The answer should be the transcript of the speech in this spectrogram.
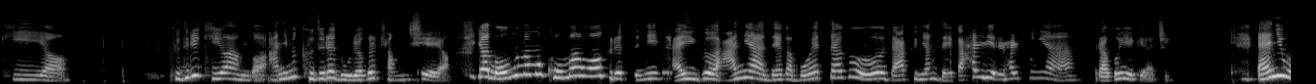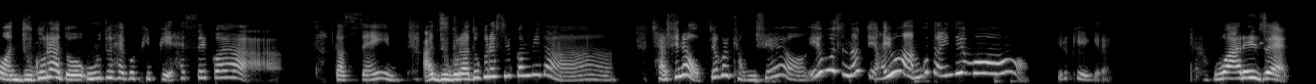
기여. 그들이 기여한 거 아니면 그들의 노력을 경시해요. 야 너무너무 고마워 그랬더니 아이고 아니야 내가 뭐 했다고 나 그냥 내가 할 일을 할 뿐이야 라고 얘기하죠. anyone 누구라도 would have pp 했을 거야. the same 아 누구라도 그랬을 겁니다. 자신의 업적을 경시해요. it was nothing 아유 아무것도 아닌데 뭐 이렇게 얘기를 해. what is it?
